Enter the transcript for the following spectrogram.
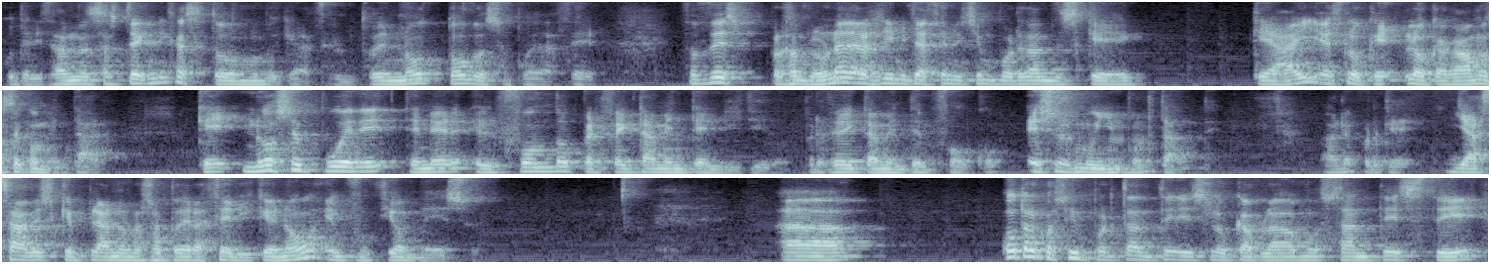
utilizando esas técnicas y todo el mundo quiere hacerlo. Entonces no todo se puede hacer. Entonces, por ejemplo, una de las limitaciones importantes que, hay es lo que, lo que acabamos de comentar, que no se puede tener el fondo perfectamente nítido, perfectamente en foco. Eso es muy importante, ¿vale? Porque ya sabes qué planos vas a poder hacer y qué no en función de eso. Ah, otra cosa importante es lo que hablábamos antes de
